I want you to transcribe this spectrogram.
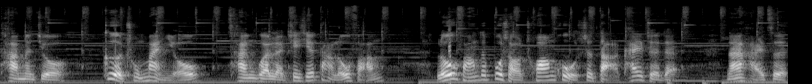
他们就。各处漫游，参观了这些大楼房。楼房的不少窗户是打开着的，男孩子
